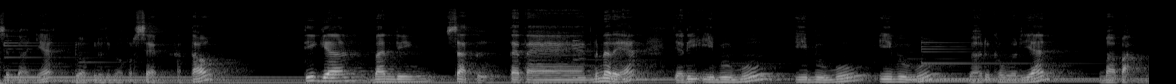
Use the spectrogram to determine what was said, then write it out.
sebanyak 25% atau 3 banding 1 tetet bener ya jadi ibumu ibumu ibumu baru kemudian bapakmu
